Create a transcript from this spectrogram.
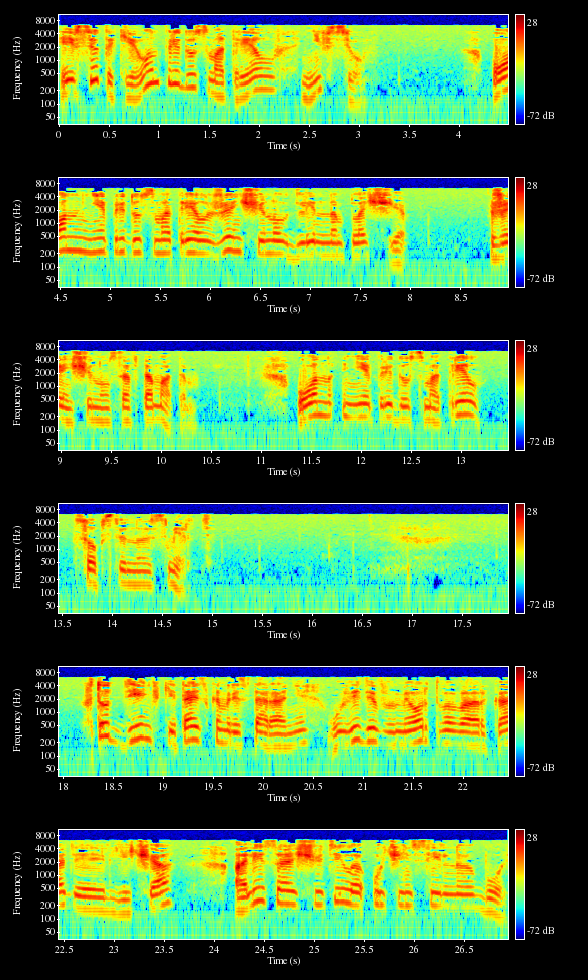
И все-таки он предусмотрел не все. Он не предусмотрел женщину в длинном плаще, женщину с автоматом. Он не предусмотрел собственную смерть. В тот день в китайском ресторане, увидев мертвого Аркадия Ильича, Алиса ощутила очень сильную боль.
